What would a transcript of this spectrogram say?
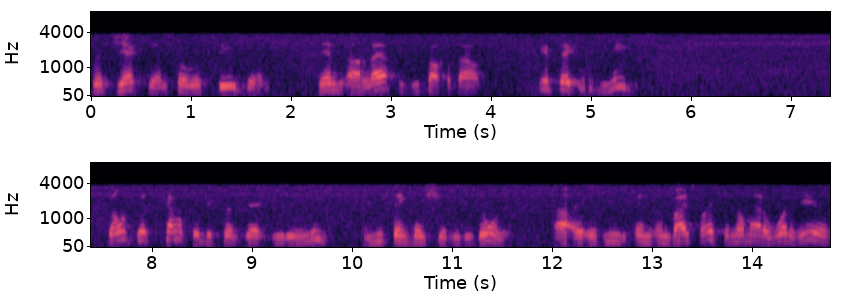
reject them. So receive them. Then uh, last week we talked about if they eat meat, don't discount them because they're eating meat and you think they shouldn't be doing it. Uh, if you and, and vice versa, no matter what it is,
